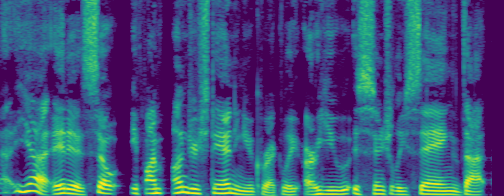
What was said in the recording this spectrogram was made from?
Uh, yeah, it is. So, if I'm understanding you correctly, are you essentially saying that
